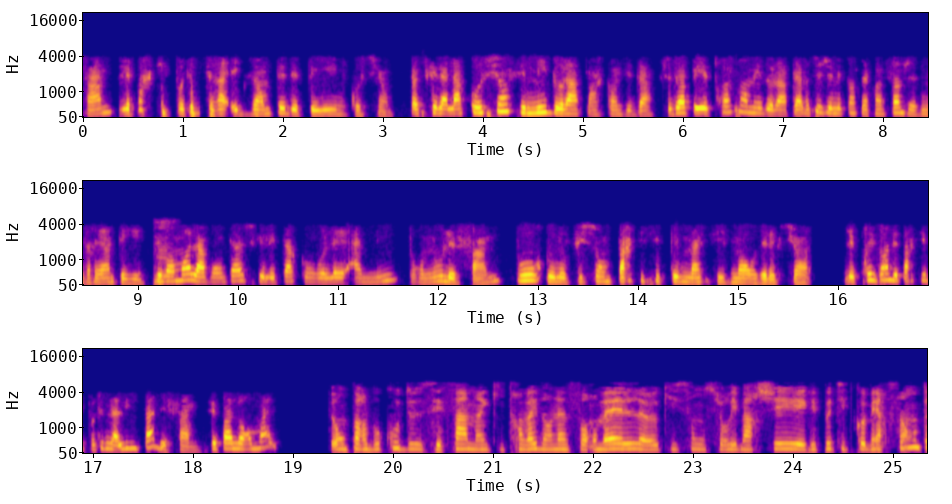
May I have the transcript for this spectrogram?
femmes, le parti politique sera exempté de payer une caution. Parce que la, la caution, c'est 1000 dollars par candidat. Je dois payer 300 000 dollars. Si je mets 150 femmes, je ne vais rien payer. C'est vraiment l'avantage que l'État congolais a mis pour nous, les femmes, pour que nous puissions participer massivement aux élections. Le président des partis politiques n'aligne pas des femmes. C'est pas normal. On parle beaucoup de ces femmes hein, qui travaillent dans l'informel, euh, qui sont sur les marchés les petites commerçantes.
